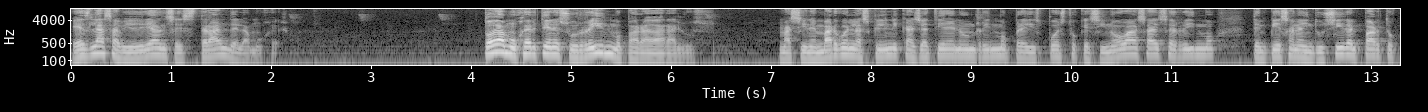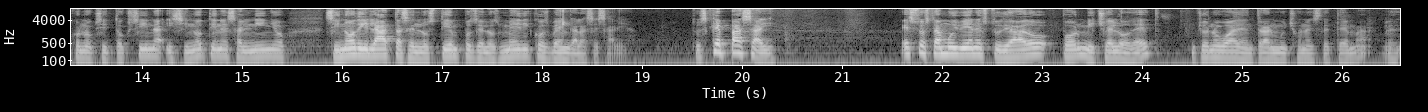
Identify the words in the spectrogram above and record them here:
Es la sabiduría ancestral de la mujer. Toda mujer tiene su ritmo para dar a luz. Mas, sin embargo, en las clínicas ya tienen un ritmo predispuesto que si no vas a ese ritmo, te empiezan a inducir el parto con oxitoxina y si no tienes al niño, si no dilatas en los tiempos de los médicos, venga la cesárea. Entonces, ¿qué pasa ahí? Esto está muy bien estudiado por Michel Odet. Yo no voy a adentrar mucho en este tema, eh,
